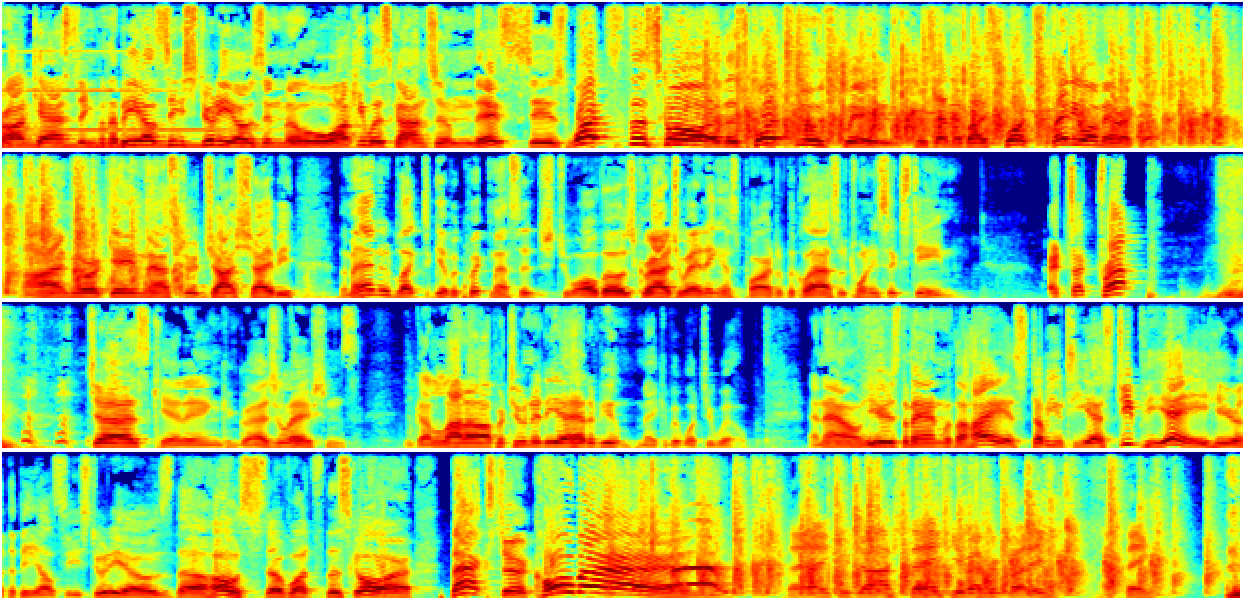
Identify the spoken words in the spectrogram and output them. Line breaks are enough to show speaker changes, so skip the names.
Broadcasting from the BLC studios in Milwaukee, Wisconsin, this is What's the Score? The Sports News Quiz, presented by Sports Radio America. I'm your game master, Josh Scheibe, the man who'd like to give a quick message to all those graduating as part of the class of 2016. It's a trap! Just kidding. Congratulations. You've got a lot of opportunity ahead of you. Make of it what you will. And now, here's the man with the highest WTS GPA here at the BLC studios, the host of What's the Score, Baxter Colburn!
Thank you, Josh. Thank you, everybody. I think.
